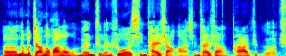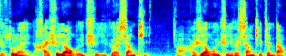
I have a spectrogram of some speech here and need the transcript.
呃，那么这样的话呢，我们只能说形态上啊，形态上它这个指数呢还是要维持一个箱体啊，还是要维持一个箱体震荡。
